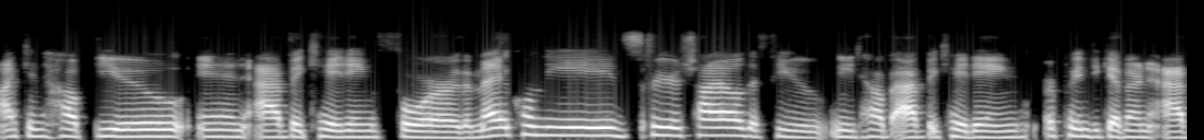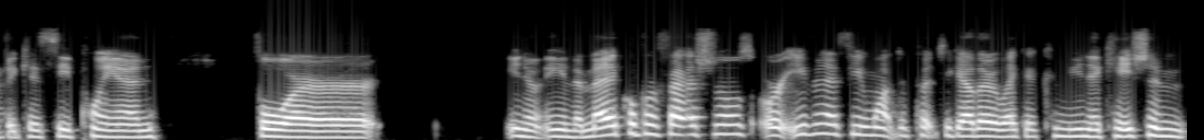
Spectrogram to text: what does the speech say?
I can help you in advocating for the medical needs for your child if you need help advocating or putting together an advocacy plan for you know any of the medical professionals or even if you want to put together like a communication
